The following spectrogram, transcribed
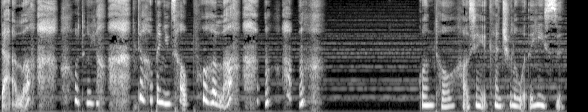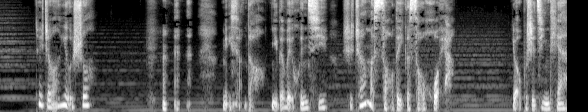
大了，我都要都要被你操破了。光头好像也看出了我的意思，对着网友说：“ 没想到你的未婚妻是这么骚的一个骚货呀！要不是今天，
